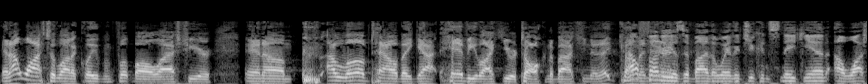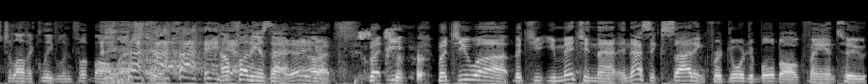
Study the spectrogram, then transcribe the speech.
And I watched a lot of Cleveland football last year, and um, I loved how they got heavy, like you were talking about. You know, they'd come How funny there is it, by the way, that you can sneak in? I watched a lot of Cleveland football last year. How Yeah. funny is that? There you All go. right. But you, but you, uh, but you, you mentioned that, and that's exciting for Georgia Bulldog fans who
